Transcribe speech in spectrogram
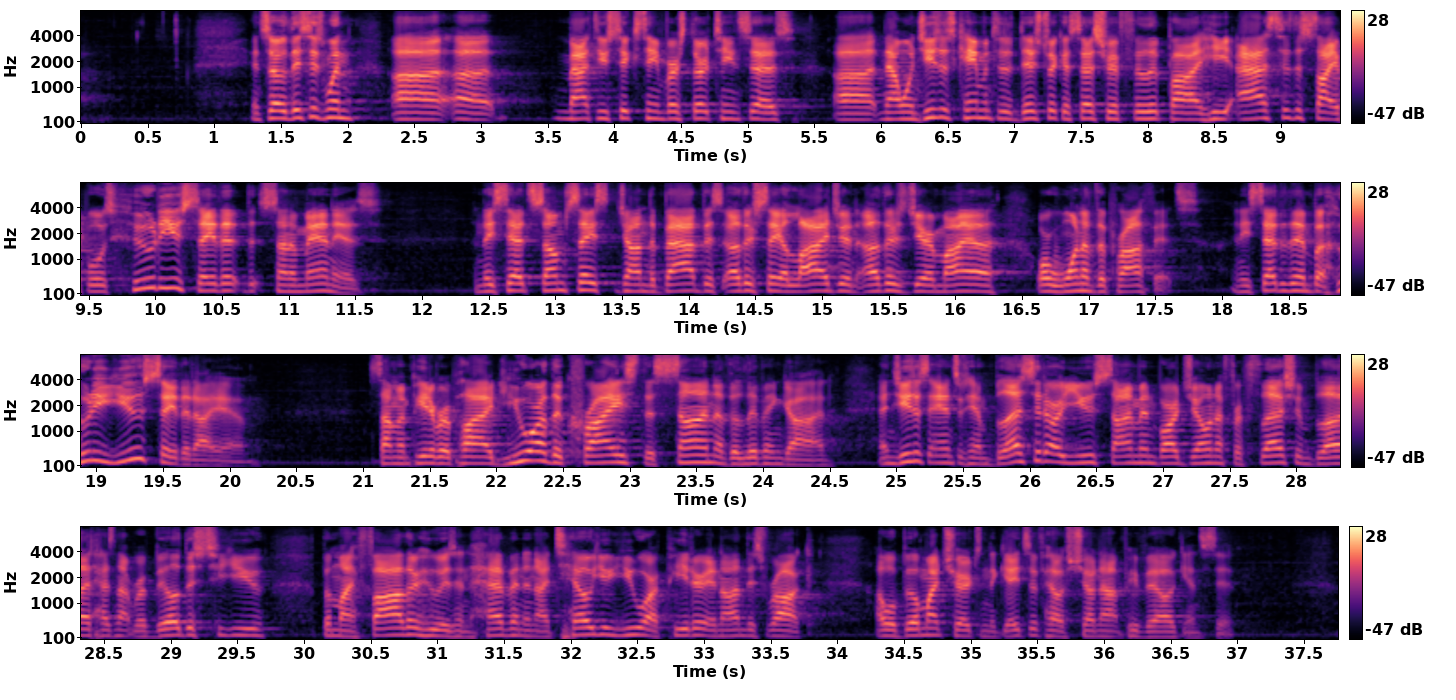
And so this is when uh, uh, Matthew 16, verse 13 says, uh, now, when Jesus came into the district of Caesarea Philippi, he asked his disciples, Who do you say that the Son of Man is? And they said, Some say John the Baptist, others say Elijah, and others Jeremiah or one of the prophets. And he said to them, But who do you say that I am? Simon Peter replied, You are the Christ, the Son of the living God. And Jesus answered him, Blessed are you, Simon Bar Jonah, for flesh and blood has not revealed this to you, but my Father who is in heaven. And I tell you, you are Peter, and on this rock, I will build my church, and the gates of hell shall not prevail against it.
